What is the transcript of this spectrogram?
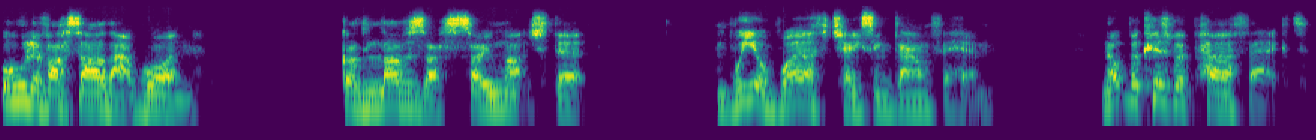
All of us are that one. God loves us so much that we are worth chasing down for Him. Not because we're perfect,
